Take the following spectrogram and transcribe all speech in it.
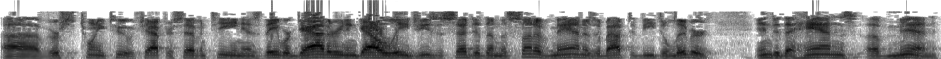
Uh, verse 22 of chapter 17, as they were gathering in Galilee, Jesus said to them, The Son of Man is about to be delivered into the hands of men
